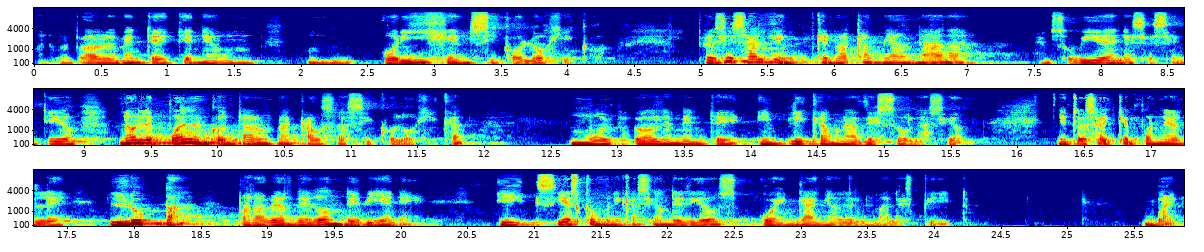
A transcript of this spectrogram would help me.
Bueno, probablemente tiene un origen psicológico. Pero si es alguien que no ha cambiado nada en su vida en ese sentido, no le puedo encontrar una causa psicológica, muy probablemente implica una desolación. Y entonces hay que ponerle lupa para ver de dónde viene y si es comunicación de Dios o engaño del mal espíritu. Bueno,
